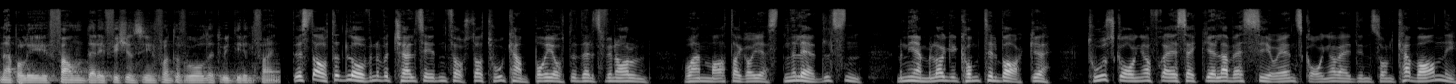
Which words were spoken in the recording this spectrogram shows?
Napoli Det startet lovende for Chelsea i den første av to kamper i åttedelsfinalen. Juan Mata ga gjestene ledelsen, men hjemmelaget kom tilbake. To skåringer fra Ezequiel Lavessi og én skåring av Edinson Cavani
